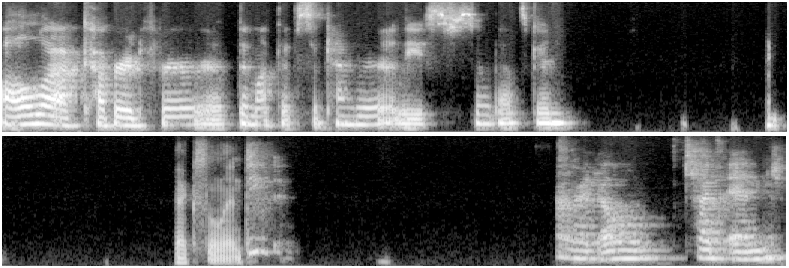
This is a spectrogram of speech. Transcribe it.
all uh, covered for the month of September at least, so that's good. Excellent. All right, I'll type end.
